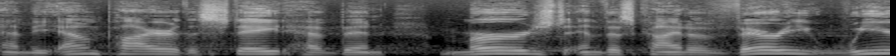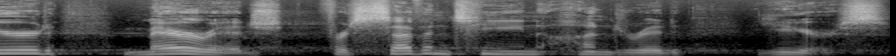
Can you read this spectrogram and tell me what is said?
and the empire, the state, have been merged in this kind of very weird marriage for 1700 years.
